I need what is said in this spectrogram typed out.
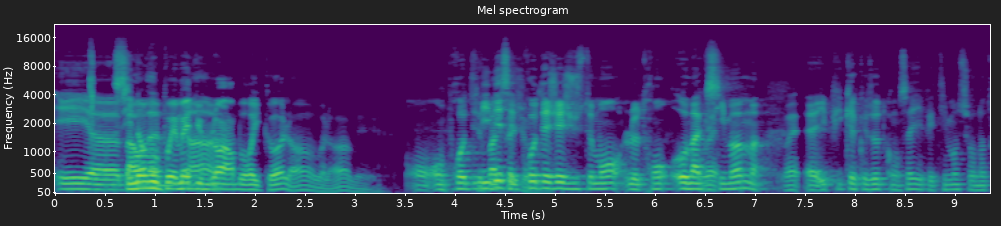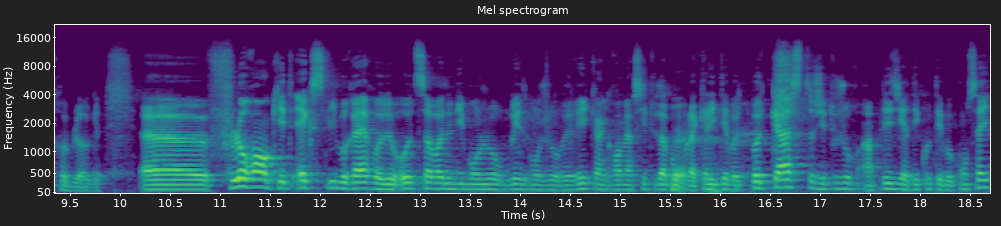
Et euh, bah, Sinon, on a vous pouvez mettre du blanc arboricole, hein, voilà. Mais... On, L'idée, c'est de protéger justement le tronc au maximum. Ouais. Euh, et puis quelques autres conseils, effectivement, sur notre blog. Euh, Florent, qui est ex-libraire de Haute-Savoie, nous dit bonjour Brice, bonjour Eric. Un grand merci tout d'abord pour la qualité de votre podcast. J'ai toujours un plaisir d'écouter vos conseils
